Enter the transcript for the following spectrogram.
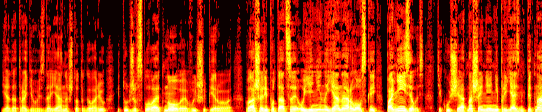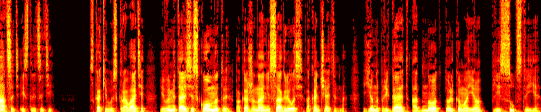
Я дотрагиваюсь до Яны, что-то говорю, и тут же всплывает новое, выше первого. Ваша репутация у Янины Яны Орловской понизилась. Текущее отношение неприязнь 15 из 30. Скакиваю с кровати и выметаюсь из комнаты, пока жена не сагрилась окончательно. Ее напрягает одно только мое присутствие.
